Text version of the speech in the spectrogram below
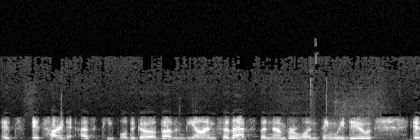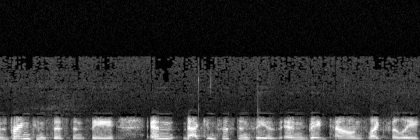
It's it's hard to ask people to go above and beyond. So that's the number one thing we do is bring consistency, and that consistency is in big towns like Philly,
